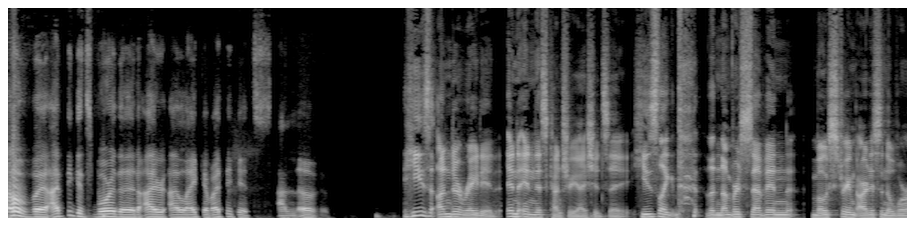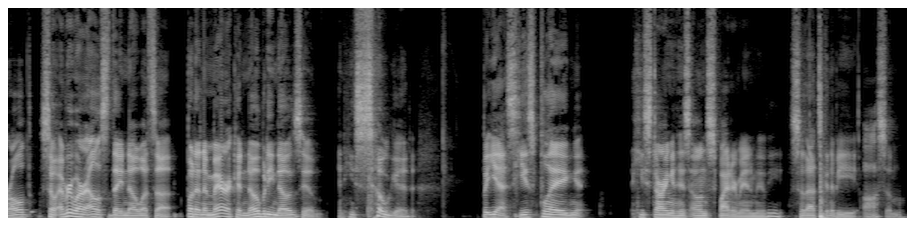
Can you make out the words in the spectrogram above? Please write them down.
Oh, but I think it's more than I I like him. I think it's I love him. He's underrated in in this country, I should say. He's like the number 7 most streamed artist in the world. So everywhere else they know what's up. But in America nobody knows him and he's so good. But yes, he's playing he's starring in his own Spider-Man movie. So that's going to be awesome.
